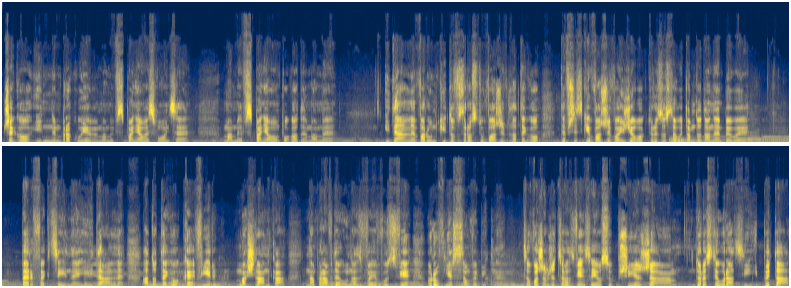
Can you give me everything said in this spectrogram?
czego innym brakuje. My mamy wspaniałe słońce, mamy wspaniałą pogodę, mamy idealne warunki do wzrostu warzyw, dlatego te wszystkie warzywa i zioła, które zostały tam dodane, były perfekcyjne i idealne, a do tego kefir, maślanka naprawdę u nas w województwie również są wybitne. Zauważam, że coraz więcej osób przyjeżdża do restauracji i pyta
